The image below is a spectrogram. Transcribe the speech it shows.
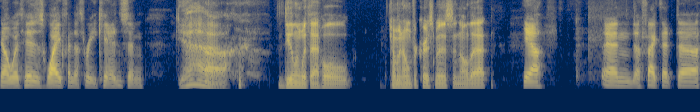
know, with his wife and the three kids, and Yeah. uh, Dealing with that whole coming home for Christmas and all that. yeah, and the fact that uh,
